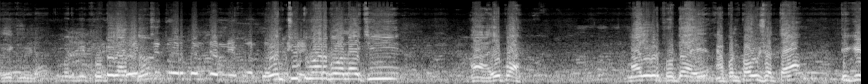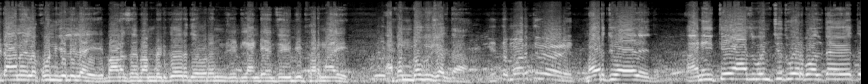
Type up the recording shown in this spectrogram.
एक मिनिट तुम्हाला मी फोटो दाखवतो. वंचितवर बोलतो बोलायची हा हे पहा. माझ्याकडे फोटो आहे. आपण पाहू शकता तिकीट आणायला कोण गेलेलं आहे? बाळासाहेब आंबेडकर देवराम शेठ लांडे यांचं ईबी फॉर्म आहे. आपण बघू शकता. मारुती वेळ आहेत. मारुती वायाळे आहेत. आणि ते आज वंचितवर बोलतायत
